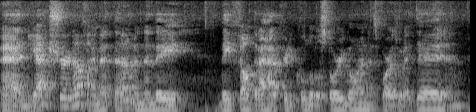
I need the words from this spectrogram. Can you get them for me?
And yeah, sure enough, I met them, and then they they felt that I had a pretty cool little story going as far as what I did and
